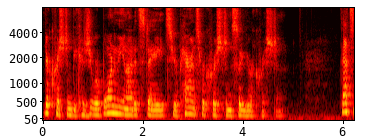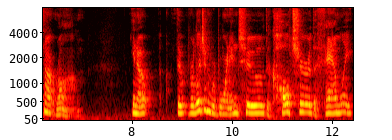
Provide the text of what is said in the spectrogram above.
you're Christian because you were born in the United States, your parents were Christian, so you're Christian. That's not wrong. You know, the religion we're born into, the culture, the family,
